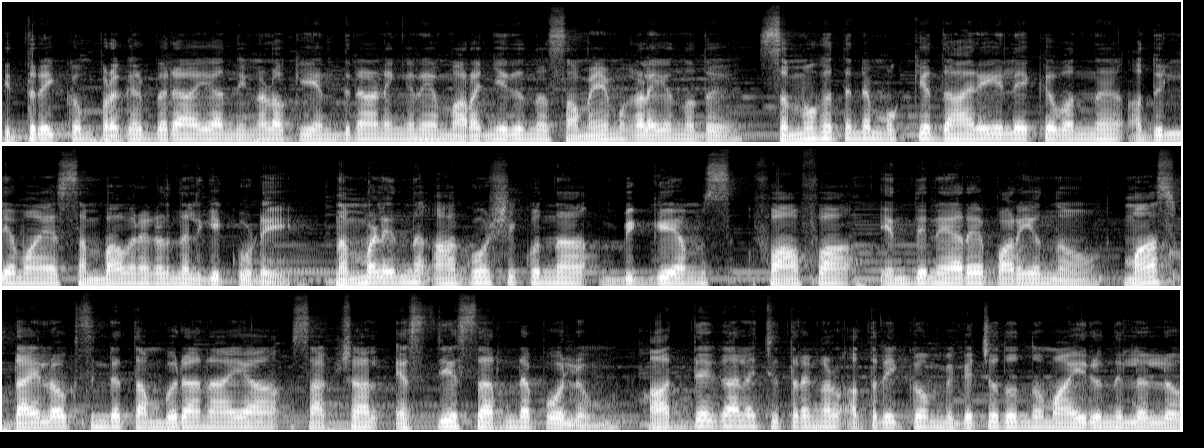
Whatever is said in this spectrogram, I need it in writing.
ഇത്രയ്ക്കും പ്രഗത്ഭരായ നിങ്ങളൊക്കെ എന്തിനാണ് ഇങ്ങനെ മറിഞ്ഞിരുന്ന് സമയം കളയുന്നത്? സമൂഹത്തിന്റെ മുഖ്യധാരയിലേക്ക് വന്ന് അതുല്യമായ സംഭാവനകൾ നൽകിക്കൂടെ? നമ്മൾ ഇന്ന് ആഘോഷിക്കുന്ന ബിഗ് എംസ് ഫാഫ എന്തിനേറെ പറയുന്നു? മാസ് ഡയലോഗ്സിന്റെ തമ്പുരാനായ സാക്ഷാൽ എസ് ജെ സാറിന്റെ പോലും ആദ്യകാല ചിത്രങ്ങൾ അത്രയ്ക്കും മികച്ചതൊന്നുമായിരുന്നില്ലല്ലോ.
